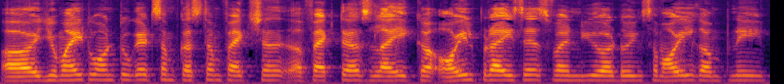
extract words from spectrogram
Uh, you might want to get some custom faction, uh, factors like uh, oil prices when you are doing some oil company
